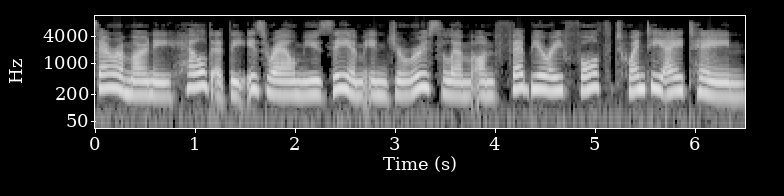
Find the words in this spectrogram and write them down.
ceremony held at the Israel Museum in Jerusalem on February 4, 2018.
